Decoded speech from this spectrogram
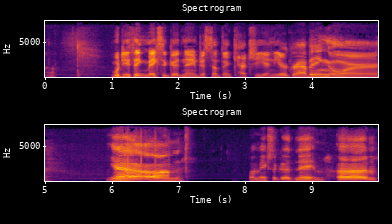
I. What do you think makes a good name? Just something catchy and ear grabbing, or Yeah. Um, what makes a good name? Um,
